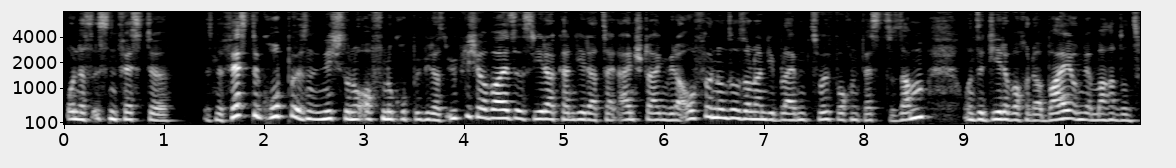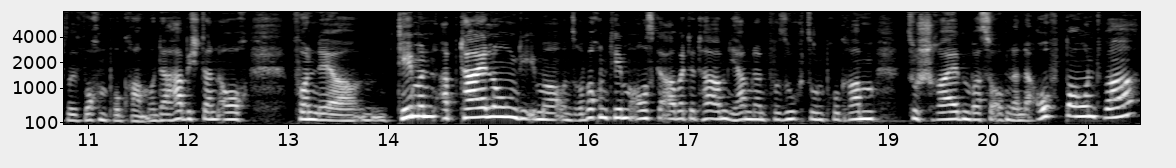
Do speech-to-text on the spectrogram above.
und das ist eine feste ist eine feste Gruppe, ist nicht so eine offene Gruppe, wie das üblicherweise ist. Jeder kann jederzeit einsteigen, wieder aufhören und so, sondern die bleiben zwölf Wochen fest zusammen und sind jede Woche dabei und wir machen so ein Zwölf-Wochen-Programm. Und da habe ich dann auch von der ähm, Themenabteilung, die immer unsere Wochenthemen ausgearbeitet haben, die haben dann versucht, so ein Programm zu schreiben, was so aufeinander aufbauend war.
